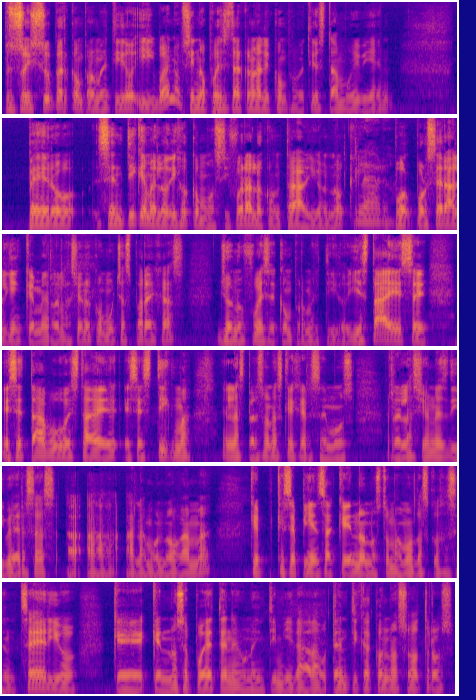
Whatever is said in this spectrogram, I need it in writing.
Pues soy súper comprometido y bueno, si no puedes estar con alguien comprometido está muy bien. Pero sentí que me lo dijo como si fuera lo contrario, ¿no? Que Claro. Por, por ser alguien que me relacione con muchas parejas, yo no fuese comprometido. Y está ese, ese tabú, está e- ese estigma en las personas que ejercemos relaciones diversas a, a- a la monógama, que, que se piensa que no nos tomamos las cosas en serio, que, que no se puede tener una intimidad auténtica con nosotros,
